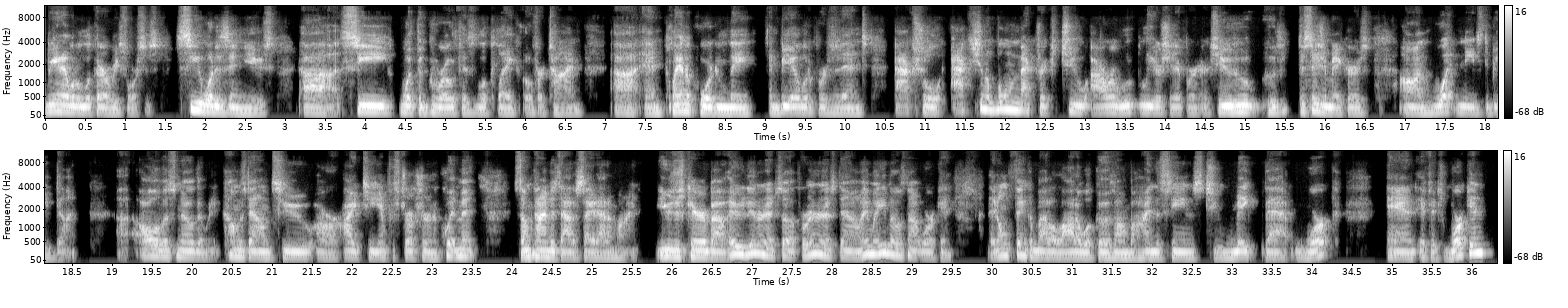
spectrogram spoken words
being able to look at our resources, see what is in use, uh, see what the growth has looked like over time, uh, and plan accordingly and be able to present actual actionable metrics to our leadership or, or to who, who's decision makers on what needs to be done. Uh, all of us know that when it comes down to our IT infrastructure and equipment, sometimes it's out of sight, out of mind. Users care about, hey, the internet's up or internet's down. Hey, my email's not working. They don't think about a lot of what goes on behind the scenes to make that work. And if it's working,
